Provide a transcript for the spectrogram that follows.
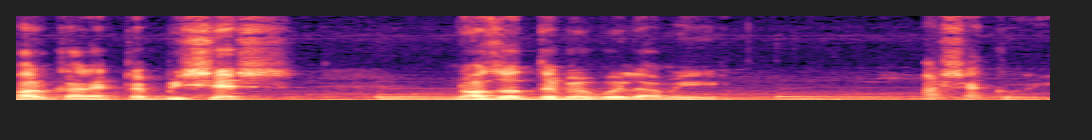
সরকার একটা বিশেষ নজর দেবে বলে আমি আশা করি।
